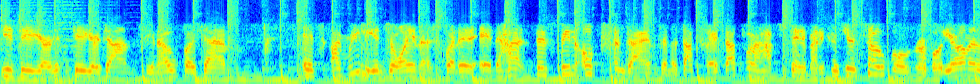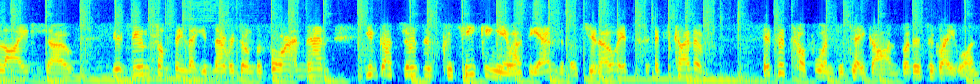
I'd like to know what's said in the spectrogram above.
you do your do your dance. You know, but um, it's I'm really enjoying it, but it, it has there's been ups and downs in it. That's it. That's what I have to say about it because you're so vulnerable. You're on a live show. You're doing something that you've never done before, and then you've got judges critiquing you at the end of it. You know, it's it's kind of it's a tough one to take on, but it's a great one.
